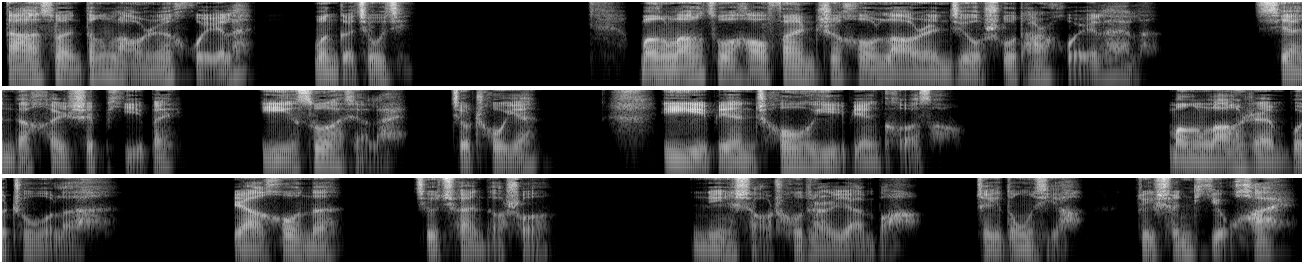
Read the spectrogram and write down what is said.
打算等老人回来问个究竟。猛狼做好饭之后，老人就收摊回来了，显得很是疲惫，一坐下来就抽烟，一边抽一边咳嗽。猛狼忍不住了，然后呢就劝导说：“您少抽点烟吧，这东西啊。”对身体有害，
